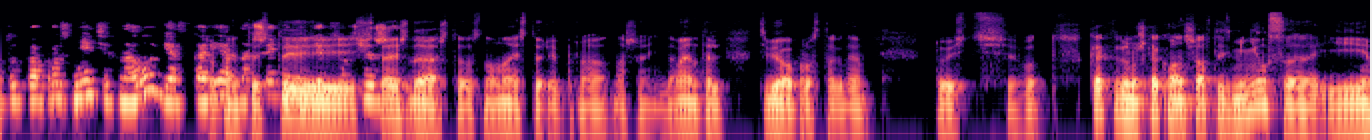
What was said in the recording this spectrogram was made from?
э, тут вопрос не технологии, а скорее ну, отношения То есть ты считаешь, жизни. да, что основная история про отношения. Давай, Наталья, тебе вопрос тогда. То есть, вот как ты думаешь, как ландшафт изменился? И,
